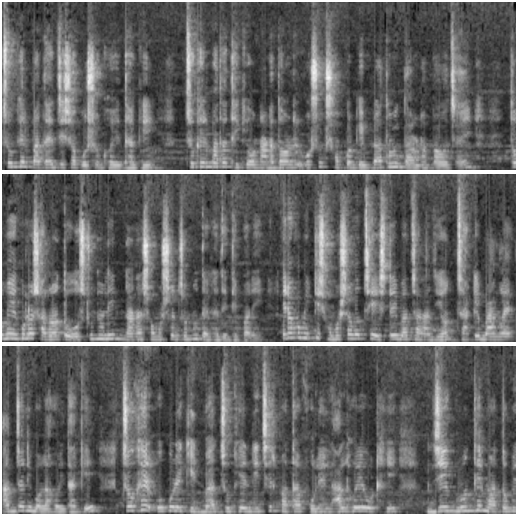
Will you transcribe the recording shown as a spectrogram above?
চোখের পাতায় যেসব অসুখ হয়ে থাকে, চোখের পাতা থেকেও নানা ধরনের অসুখ সম্পর্কে প্রাথমিক ধারণা পাওয়া যায়। তবে এগুলো সাধারণত অষ্টনালীর নানা সমস্যার জন্য দেখা দিতে পারে। এরকম একটি সমস্যা হচ্ছে এস্টাই বা চালাজিয়ন, যাকে বাংলায় আঞ্জানি বলা হয়ে থাকে। চোখের উপরে কিংবা চোখের নিচের পাতা ফুলে লাল হয়ে ওঠে। যে গ্রন্থির মাধ্যমে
